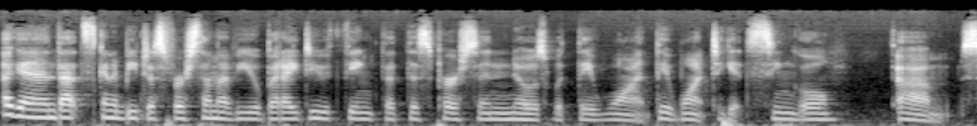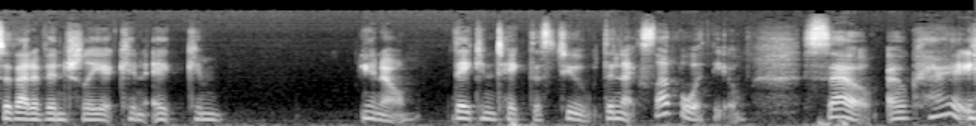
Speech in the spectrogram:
again, that's going to be just for some of you, but I do think that this person knows what they want. They want to get single um, so that eventually it can it can you know they can take this to the next level with you. So, okay,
